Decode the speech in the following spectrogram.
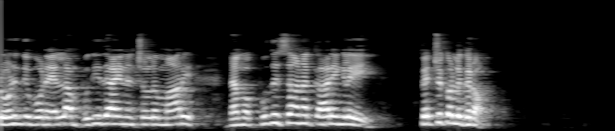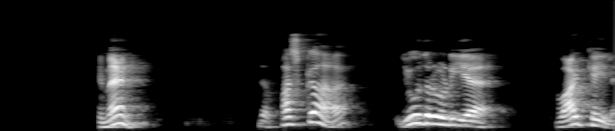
ஒழிந்து போன எல்லாம் புதிதாயின்னு சொல்ல மாதிரி நம்ம புதுசான காரியங்களை பெற்றுக்கொள்ளுகிறோம். இந்த பஸ்கா யூதருடைய வாழ்க்கையில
